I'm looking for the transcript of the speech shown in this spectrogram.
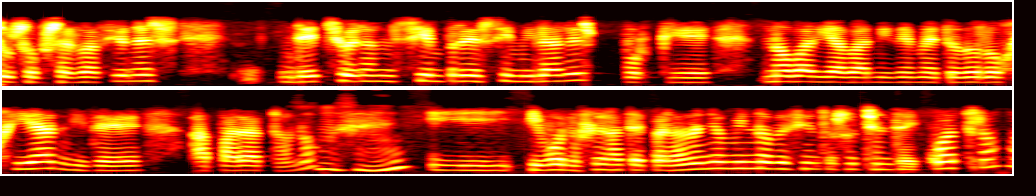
sus observaciones, de hecho, eran siempre similares porque no variaba ni de metodología ni de aparato, ¿no? y, y bueno, fíjate, para el año 1984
